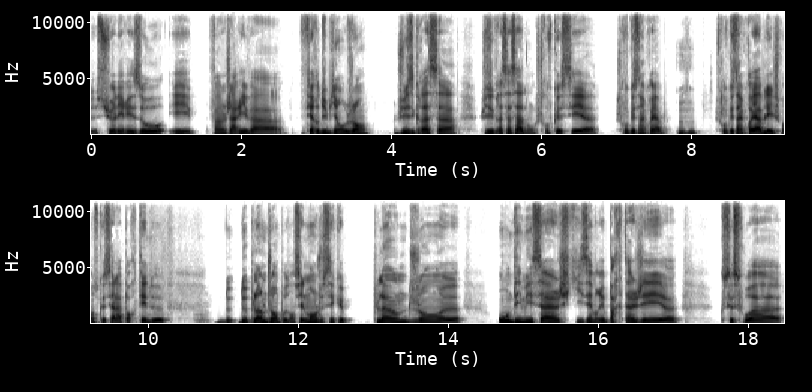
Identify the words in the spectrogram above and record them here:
euh, sur les réseaux et enfin, j'arrive à faire du bien aux gens juste grâce à, juste grâce à ça. Donc, je trouve que c'est euh, je trouve que c'est incroyable. Mhm. Trouve que c'est incroyable et je pense que c'est à la portée de, de, plein de gens potentiellement. Je sais que plein de gens euh, ont des messages qu'ils aimeraient partager, euh, que ce soit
